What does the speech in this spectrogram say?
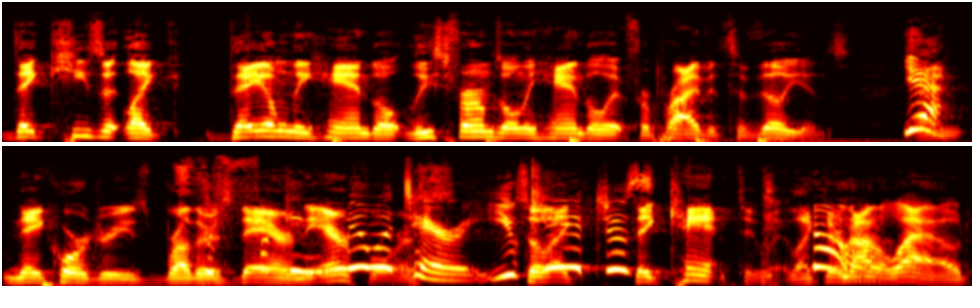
they he's it like they only handle these firms only handle it for private civilians. Yeah. and Nate Corddry's brother's the there in the Air military. Force. You so can't like just- they can't do it. Like No. they're not allowed.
